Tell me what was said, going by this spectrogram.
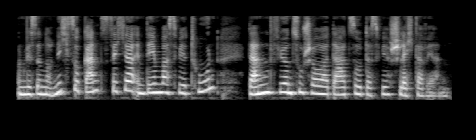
und wir sind noch nicht so ganz sicher in dem, was wir tun, dann führen Zuschauer dazu, dass wir schlechter werden.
